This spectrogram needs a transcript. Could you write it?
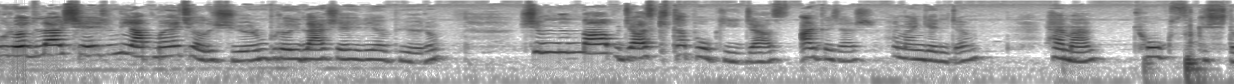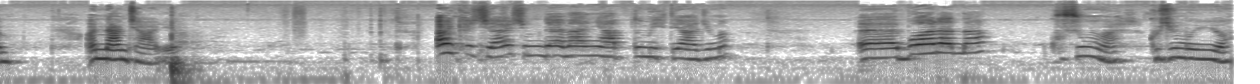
Prodiler şehrini yapmaya çalışıyorum. Prodiler şehri yapıyorum. Şimdi ne yapacağız? Kitap okuyacağız. Arkadaşlar hemen geleceğim. Hemen. Çok sıkıştım. Annem çağırıyor. Arkadaşlar şimdi hemen yaptım ihtiyacımı. Ee, bu arada kuşum var. Kuşum uyuyor.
